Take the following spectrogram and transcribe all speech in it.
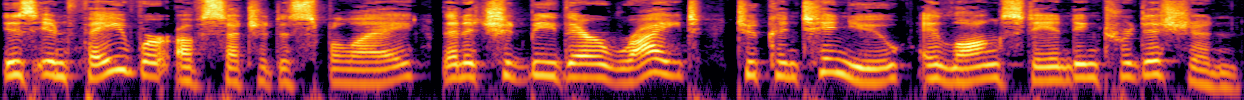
is in favor of such a display, then it should be their right to continue a long standing tradition.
